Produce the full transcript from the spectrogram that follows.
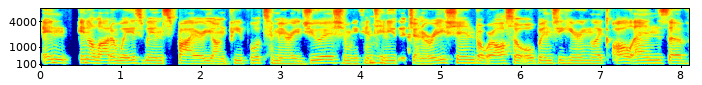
in in a lot of ways we inspire young people to marry jewish and we Mm-hmm. continue the generation but we're also open to hearing like all ends of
